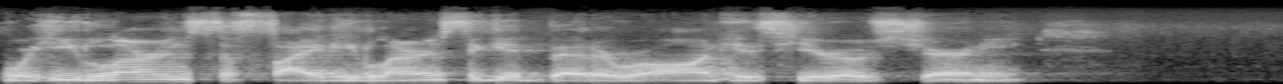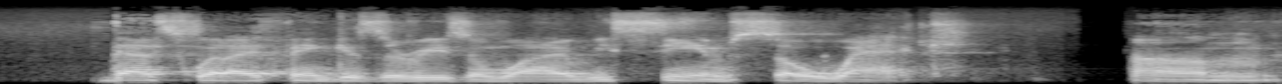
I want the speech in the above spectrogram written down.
where he learns to fight, he learns to get better. We're on his hero's journey. That's what I think is the reason why we see him so whack. Um,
